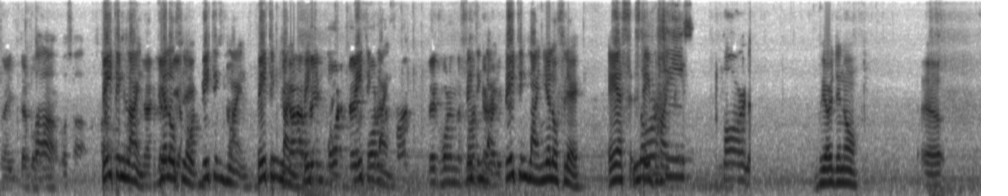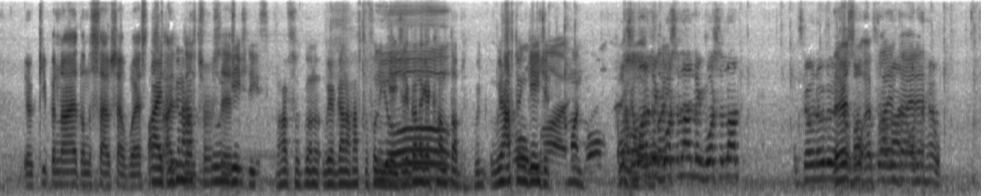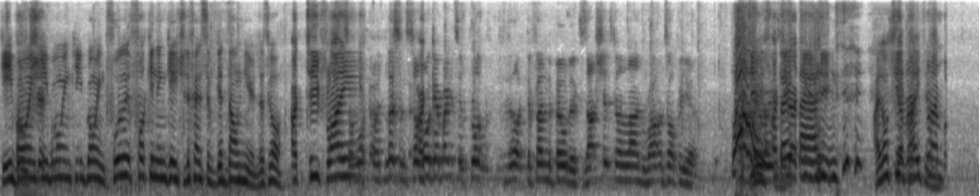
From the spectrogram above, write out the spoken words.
Like double. What's up? What's up? What's up? Baiting line. Yeah, Yellow flare. arm. Baiting line. Baiting You line. Baiting line. Baiting line. Big one in the front. Baiting line. Baiting line. Yellow flare. AS, stay behind. Northeast, forward. We already know. Uh, yo, keep an eye out on the south southwest. Alright, we're gonna don't have to trust full it. engage these. We have to gonna, we're gonna have to full engage. They're gonna get Yo. clumped up. We, we have to Oh engage it. Come on. Oh, Watch the landing, like- watch the landing, watch the landing. It's going over there? There's hill. one- flying going on the titan. hill. Keep Oh, going, shit. keep going, keep going. Full fucking engage defensive. Get down here. Let's go. RT flying. Someone, uh, listen, someone get ready to block, like, defend the builder, because that shit's gonna land right on top of you. Wow, Artillery, artillery, Titan. I don't see a Yeah, right, titan.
